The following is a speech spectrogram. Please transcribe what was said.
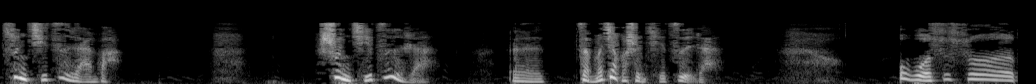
顺其自然吧。顺其自然，呃，怎么叫个顺其自然？我是说，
